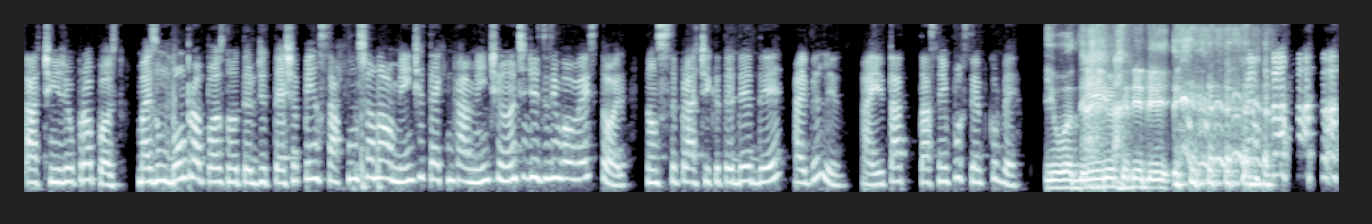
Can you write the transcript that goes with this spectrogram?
atingem o propósito. Mas um bom propósito no roteiro de teste é pensar funcionalmente e tecnicamente antes de desenvolver a história. Então, se você pratica TDD, aí beleza. Aí tá, tá 100% coberto. Eu odeio TDD.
